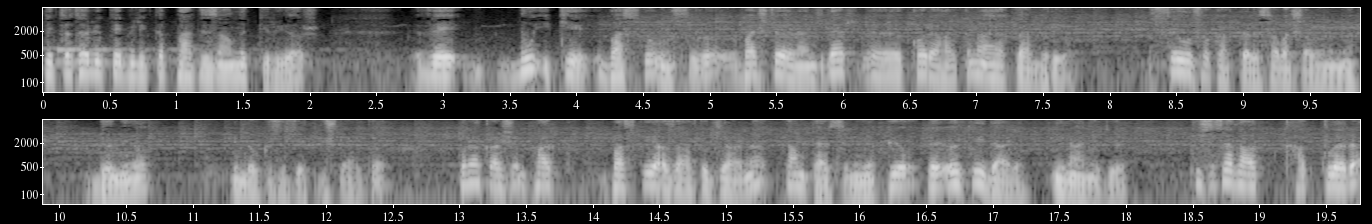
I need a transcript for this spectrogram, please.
Diktatörlükle birlikte partizanlık giriyor. Ve bu iki baskı unsuru başta öğrenciler e, Kore halkını ayaklandırıyor. Seul sokakları savaş alanına dönüyor 1970'lerde. Buna karşın Park baskıyı azaltacağını tam tersini yapıyor ve örtü idare ilan ediyor. Kişisel hak, hakları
